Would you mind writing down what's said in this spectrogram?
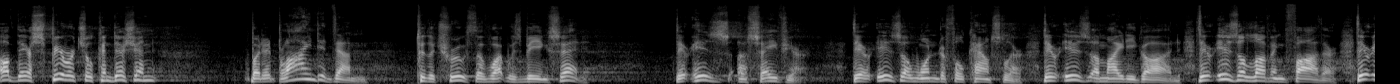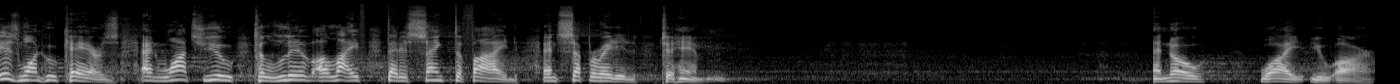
of their spiritual condition. But it blinded them to the truth of what was being said. There is a Savior. There is a wonderful counselor. There is a mighty God. There is a loving Father. There is one who cares and wants you to live a life that is sanctified and separated to Him. And know why you are.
